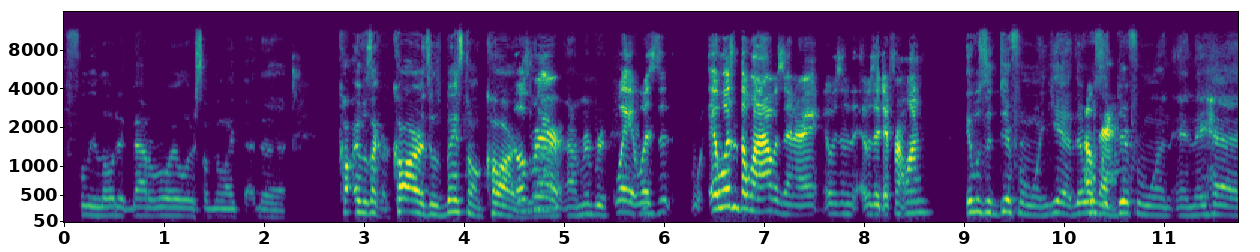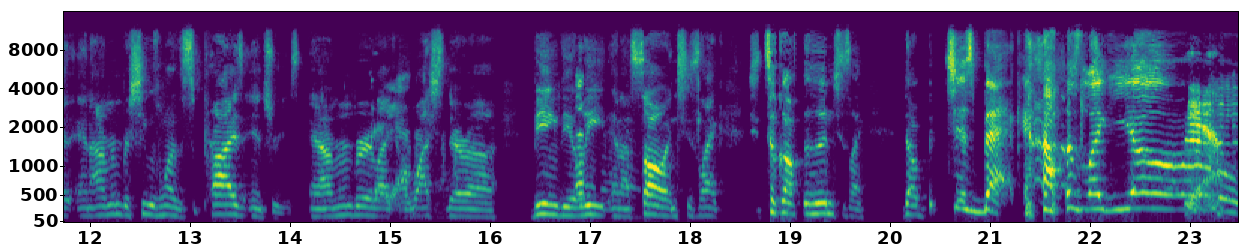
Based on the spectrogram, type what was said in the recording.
the fully loaded battle royal or something like that the car it was like a cards it was based on cards Over I- I, remember Wait, was it? It wasn't the one I was in, right? It was in. It was a different one. it was a different one yeah there was Okay. a different one and they had and I remember she was one of the surprise entries and I remember like yeah. I watched their uh being the elite and I saw it and she's like she took off the hood and she's like the bitch is back and I was like yo Yeah,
